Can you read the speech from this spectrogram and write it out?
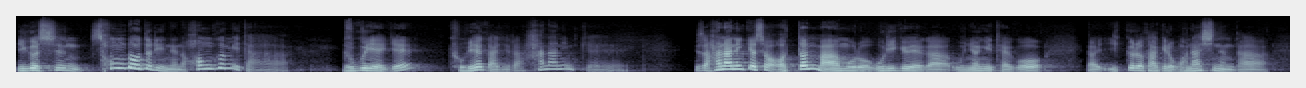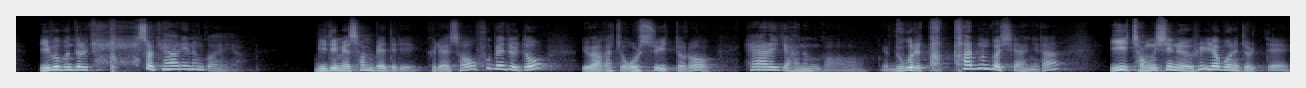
이것은 성도들이 내는 헌금이다. 누구에게? 교회가 아니라 하나님께. 그래서 하나님께서 어떤 마음으로 우리 교회가 운영이 되고 어, 이끌어 가기를 원하시는가 이 부분들을 계속 헤아리는 거예요. 믿음의 선배들이 그래서 후배들도 이와 같이 올 수 있도록 헤아리게 하는 거. 누구를 탓하는 것이 아니라 이 정신을 흘려보내 줄 때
